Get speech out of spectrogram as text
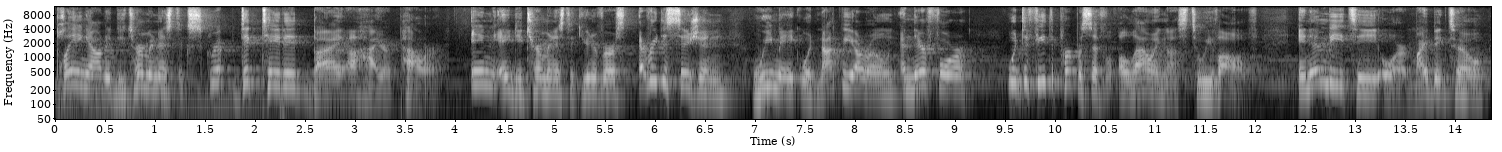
playing out a deterministic script dictated by a higher power. In a deterministic universe, every decision we make would not be our own and therefore would defeat the purpose of allowing us to evolve. In MBT, or My Big Toe,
